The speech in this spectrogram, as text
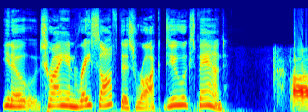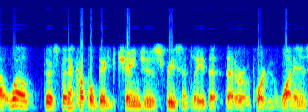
you know, try and race off this rock. Do expand. Uh, well, there's been a couple big changes recently that, that are important. One is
